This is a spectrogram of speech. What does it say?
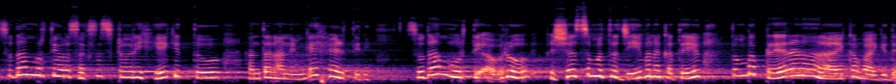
ಸುಧಾಮೂರ್ತಿ ಅವರ ಸಕ್ಸಸ್ ಸ್ಟೋರಿ ಹೇಗಿತ್ತು ಅಂತ ನಾನು ನಿಮಗೆ ಹೇಳ್ತೀನಿ. ಸುಧಾಮೂರ್ತಿ ಅವರು ಯಶಸ್ಸು ಮತ್ತು ಜೀವನ ಕಥೆಯು ತುಂಬ ಪ್ರೇರಣಾದಾಯಕವಾಗಿದೆ.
